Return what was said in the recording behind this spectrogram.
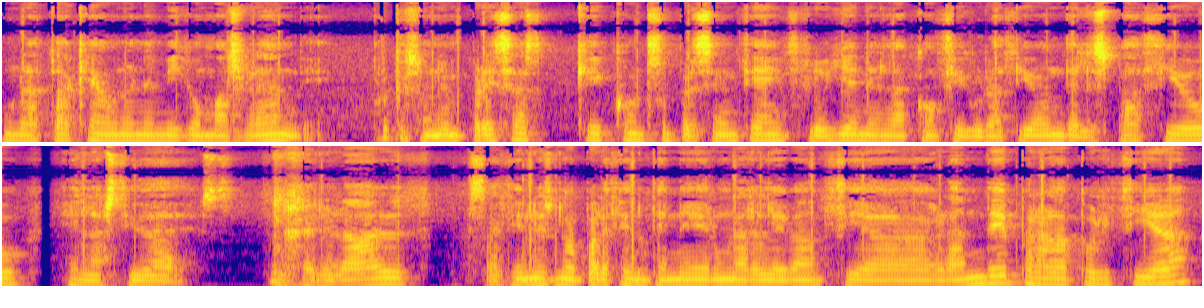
un ataque a un enemigo más grande, porque son empresas que con su presencia influyen en la configuración del espacio en las ciudades. En general, las acciones no parecen tener una relevancia grande para la policía,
